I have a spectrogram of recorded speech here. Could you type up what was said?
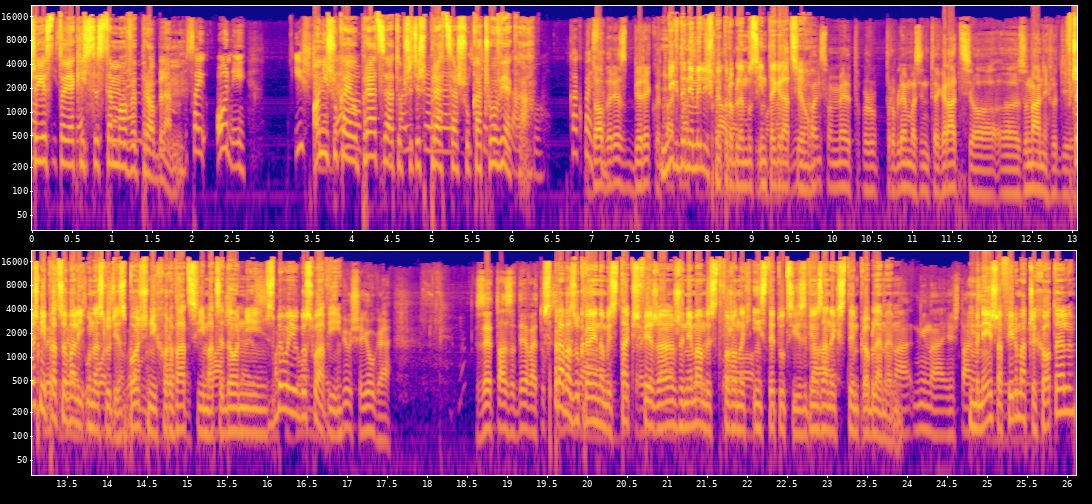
Czy jest to jakiś systemowy problem? Oni szukają pracy, a tu przecież praca szuka człowieka. Nigdy nie mieliśmy problemu z integracją. Wcześniej pracowali u nas ludzie z Bośni, Chorwacji, Macedonii, z byłej Jugosławii. Sprawa z Ukrainą jest tak świeża, że nie mamy stworzonych instytucji związanych z tym problemem. Mniejsza firma czy hotel?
